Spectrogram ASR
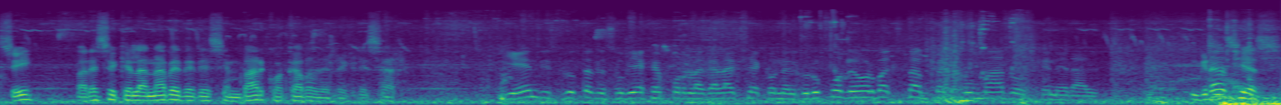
Sí, parece que la nave de desembarco acaba de regresar. Bien, disfruta de su viaje por la galaxia con el grupo de Orvax tan perfumados, general. Gracias,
